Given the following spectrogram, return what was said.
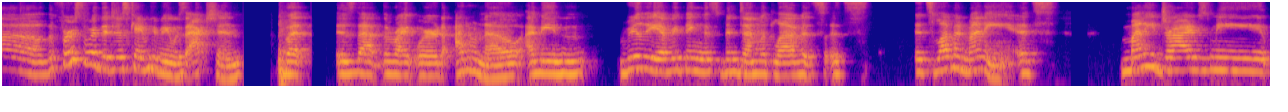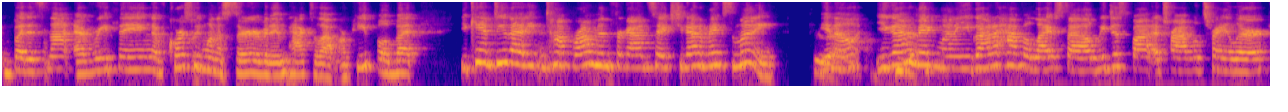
Oh, the first word that just came to me was action. But is that the right word? I don't know. I mean, really everything that's been done with love it's it's it's love and money it's money drives me but it's not everything of course we want to serve and impact a lot more people but you can't do that eating top ramen for god's sakes you got to make some money you know you got to make money you got to have a lifestyle we just bought a travel trailer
